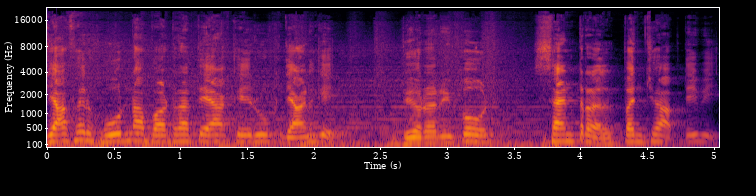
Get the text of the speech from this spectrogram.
ਜਾਂ ਫਿਰ ਹੋਰਨਾਂ ਬਾਰਡਰਾਂ ਤੇ ਆ ਕੇ ਰੁਕ ਜਾਣਗੇ। Bureau report, central Punjab TV.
